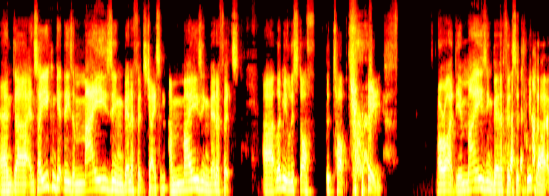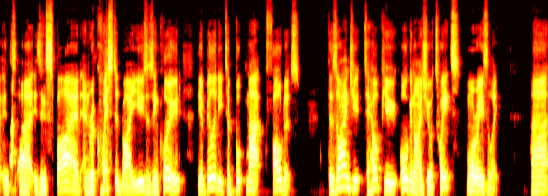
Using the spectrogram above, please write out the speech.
and uh, and so you can get these amazing benefits, Jason, amazing benefits. Uh, let me list off the top three. All right, the amazing benefits that Twitter is uh, is inspired and requested by users include the ability to bookmark folders, designed you to help you organize your tweets more easily. Uh,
